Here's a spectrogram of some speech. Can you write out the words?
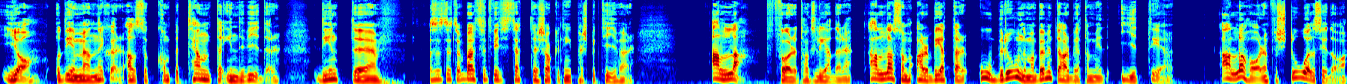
Ja, och det är människor, alltså kompetenta individer. Det är inte alltså, bara så att vi sätter saker och ting i perspektiv här. Alla företagsledare, alla som arbetar oberoende, man behöver inte arbeta med IT. Alla har en förståelse idag.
